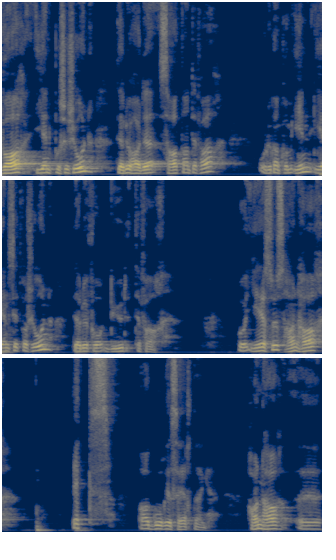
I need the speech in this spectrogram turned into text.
var i en posisjon der du hadde Satan til far, og du kan komme inn i en situasjon der du får Gud til far. Og Jesus han har eksagorisert deg. Han har eh,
